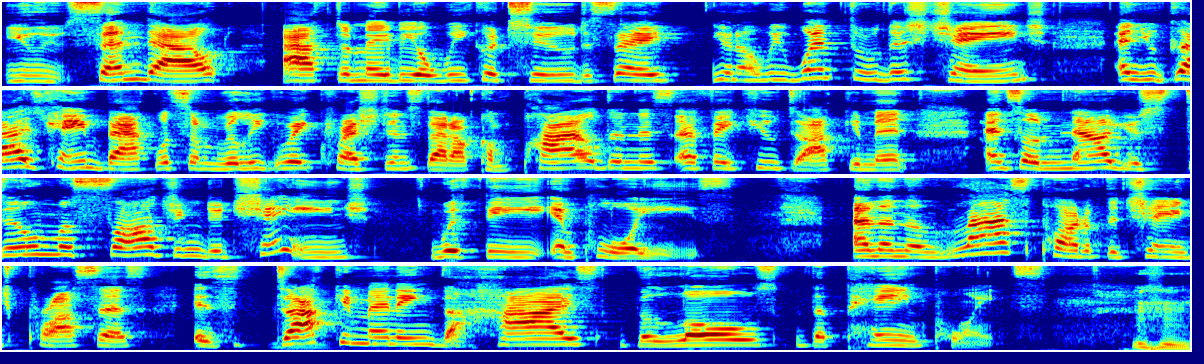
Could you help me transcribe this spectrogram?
you send out after maybe a week or two to say, you know, we went through this change and you guys came back with some really great questions that are compiled in this FAQ document. And so now you're still massaging the change with the employees. And then the last part of the change process is documenting the highs, the lows, the pain points. Mm-hmm.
